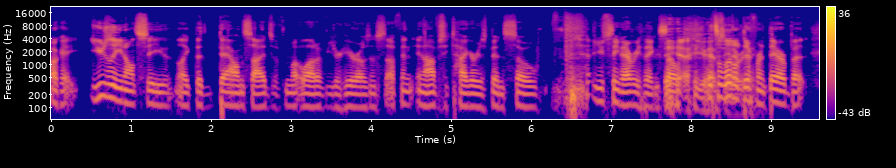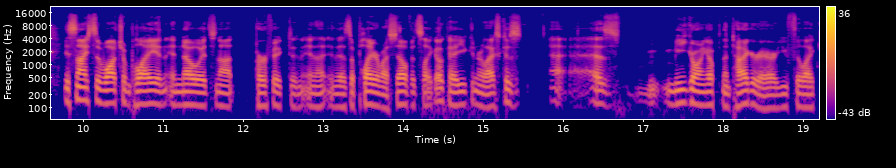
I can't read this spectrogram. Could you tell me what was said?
Okay, usually you don't see like the downsides of a lot of your heroes and stuff, and, and obviously Tiger has been so. you've seen everything, so Yeah, it's a little everything. different there. But it's nice to watch him play and, and know it's not perfect. And, and, and as a player myself, it's like okay, you can relax because as me growing up in the Tiger era, you feel like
